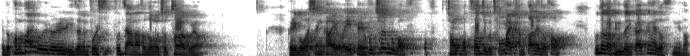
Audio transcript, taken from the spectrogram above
그래도 컴파일 오일을 이제는 볼 수- 보지 않아서 너무 좋더라고요. 그리고 워싱카이오 API 호출부가 없, 없, 정- 없어지고 정말 간단해져서 코드가 굉장히 깔끔해졌습니다.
